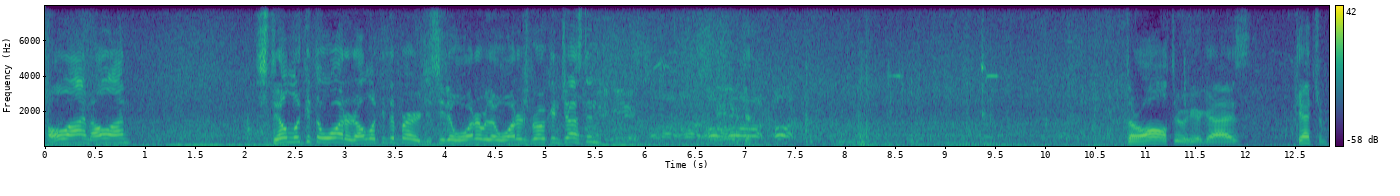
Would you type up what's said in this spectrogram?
Hold on, hold on. Still look at the water. Don't look at the birds. You see the water where the water's broken, Justin? Hold on, hold on, hold Okay. on, hold on. They're all through here, guys. Catch them.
